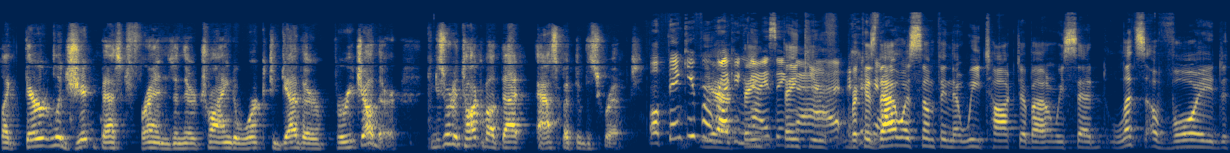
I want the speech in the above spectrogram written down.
Like they're legit best friends and they're trying to work together for each other. Can you sort of talk about that aspect of the script? Well, thank you for Yeah, thank- recognizing thank, that. you because Yeah. that was something that we talked about and we said let's avoid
